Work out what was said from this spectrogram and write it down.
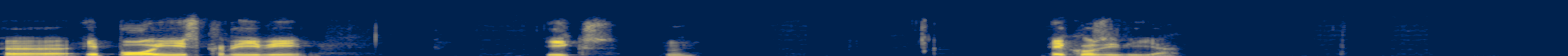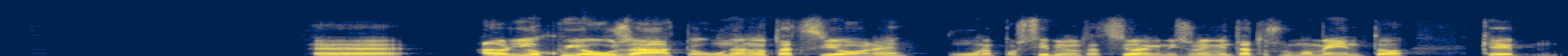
Eh, e poi scrivi x, hm? e così via. Eh, allora io qui ho usato una notazione, una possibile notazione che mi sono inventato sul momento, che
